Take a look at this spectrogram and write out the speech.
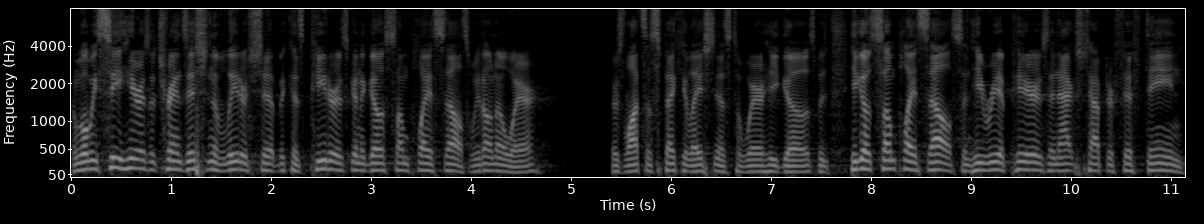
And what we see here is a transition of leadership because Peter is going to go someplace else. We don't know where. There's lots of speculation as to where he goes, but he goes someplace else and he reappears in Acts chapter 15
